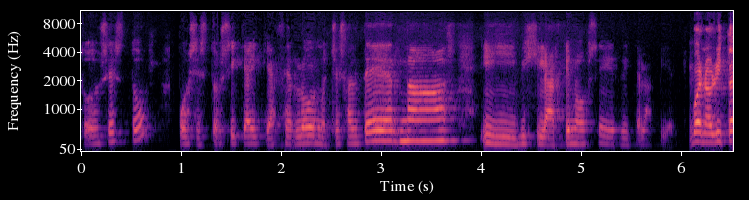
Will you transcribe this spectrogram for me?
todos estos, pues esto sí que hay que hacerlo noches alternas y vigilar que no se irrite la piel. Bueno, ahorita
